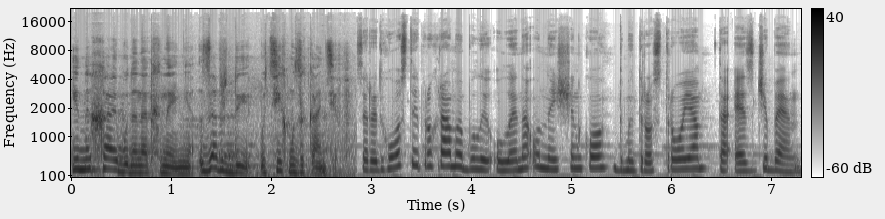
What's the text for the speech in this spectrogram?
І нехай буде натхнення завжди у цих музикантів. Серед гостей програми були Олена Онищенко, Дмитро Строя та SG Band.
